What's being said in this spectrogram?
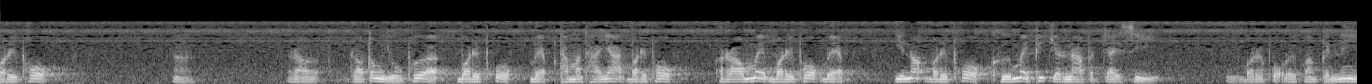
บริโภคเราเราต้องอยู่เพื่อบริโภคแบบธรรมทายาทบริโภค เราไม่บริโภคแบบอินเนาะบริโภค คือไม่พิจารณาปัจจัยสี่ บริโภคโดยความเป็นหนี้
